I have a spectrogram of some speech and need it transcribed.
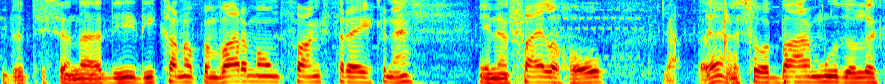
Dat is een, eh, die, die kan op een warme ontvangst rekenen. In een veilig hol. Ja, dat een soort baarmoederlijk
